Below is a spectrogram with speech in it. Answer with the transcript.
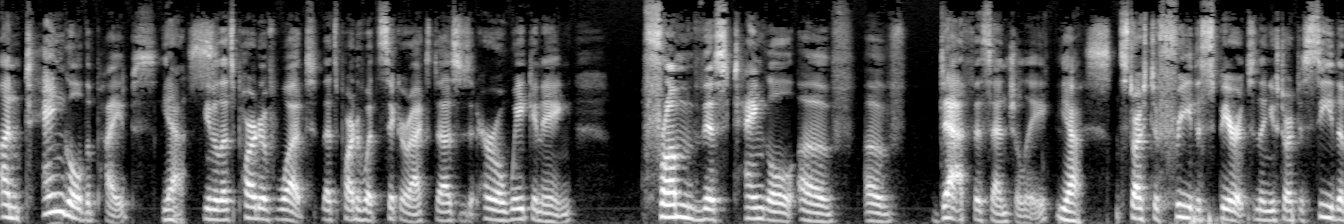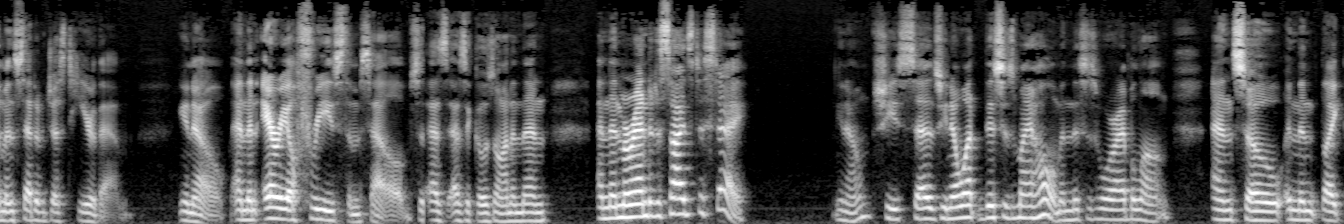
untangle the pipes. Yes. You know, that's part of what that's part of what Sycorax does is that her awakening from this tangle of of death essentially Yes. starts to free the spirits and then you start to see them instead of just hear them you know and then ariel frees themselves as as it goes on and then And then Miranda decides to stay. You know, she says, "You know what? This is my home, and this is where I belong." And so, and then like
